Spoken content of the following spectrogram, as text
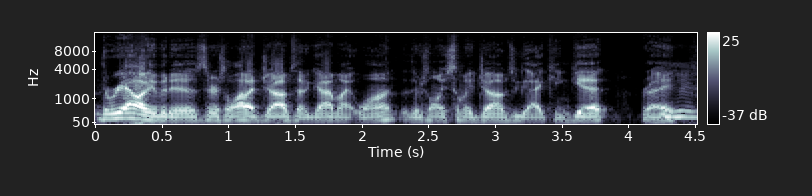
the reality of it is there's a lot of jobs that a guy might want. There's only so many jobs a guy can get, right? Mm-hmm.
